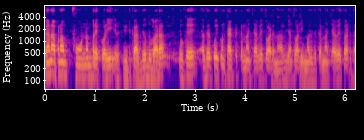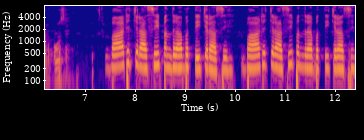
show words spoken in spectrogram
ਭੈਣ ਆਪਣਾ ਫੋਨ ਨੰਬਰ ਇੱਕ ਵਾਰੀ ਰਿਪੀਟ ਕਰ ਦਿਓ ਦੁਬਾਰਾ ਕਿਉਂਕਿ ਅਗਰ ਕੋਈ ਕੰਟੈਕਟ ਕਰਨਾ ਚਾਹਵੇ ਤੁਹਾਡੇ ਨਾਲ ਜਾਂ ਤੁਹਾਡੀ ਮਦਦ ਕਰਨਾ ਚਾਹਵੇ ਤੁਹਾਡੇ ਤੱਕ ਪਹੁੰਚ ਸਕੇ। ਬਾਹਠ ਚੁਰਾਸੀ ਪੰਦਰਾਂ ਬੱਤੀ ਚੁਰਾਸੀ ਬਾਹਠ ਚੁਰਾਸੀ ਪੰਦਰਾਂ ਬੱਤੀ ਚੁਰਾਸੀ।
